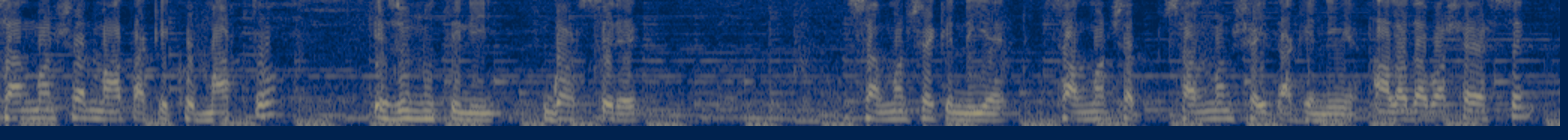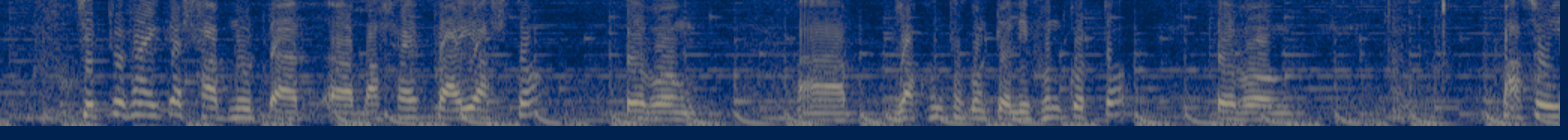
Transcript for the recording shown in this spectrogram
সালমান শাহর মা তাকে খুব মারত। এজন্য তিনি ঘর ছেড়ে সালমান শাহকে নিয়ে, সালমান শাহ, সালমান শাহী তাকে নিয়ে আলাদা বাসায় আসছেন চিত্রনায়িকা শাবনুর তার বাসায় প্রায় আসতো এবং যখন তখন টেলিফোন করত এবং পাঁচই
